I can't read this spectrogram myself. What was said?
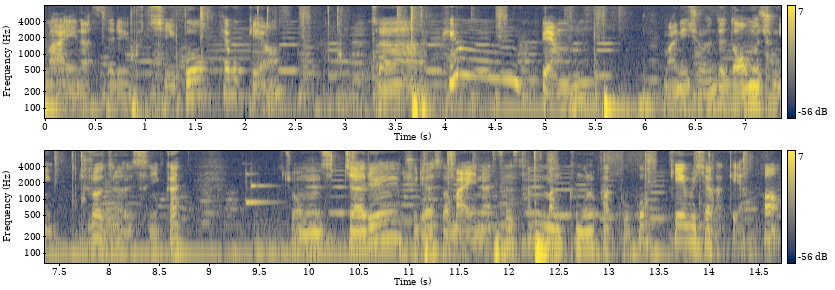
마이너스를 붙이고 해볼게요. 자, 뿅, 뿅. 많이 줄었는데 너무 주니, 줄어들었으니까 좀 숫자를 줄여서 마이너스 3만큼으로 바꾸고 게임을 시작할게요. 어?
